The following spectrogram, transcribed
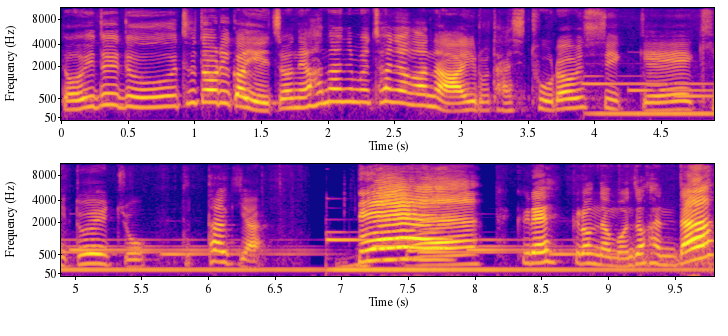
너희들도 투덜이가 예전에 하나님을 찬양하는 아이로 다시 돌아올 수 있게 기도해줘. 부탁이야. 네. 네. 그래 그럼 나 먼저 간다.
